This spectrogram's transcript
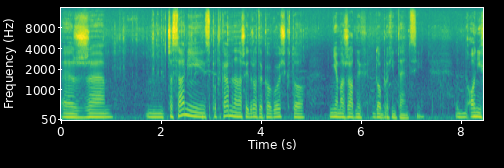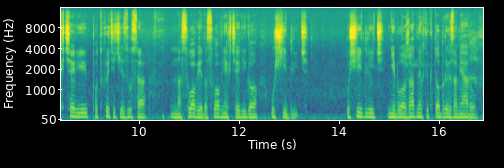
e, że mm, czasami spotykamy na naszej drodze kogoś, kto nie ma żadnych dobrych intencji. Oni chcieli podchwycić Jezusa na słowie, dosłownie chcieli go usidlić. Usidlić, nie było żadnych tych dobrych zamiarów,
